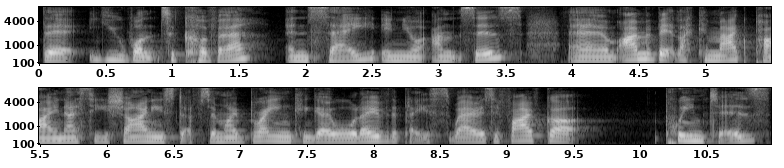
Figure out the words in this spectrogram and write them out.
that you want to cover and say in your answers. Um, I'm a bit like a magpie and I see shiny stuff, so my brain can go all over the place. Whereas if I've got pointers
